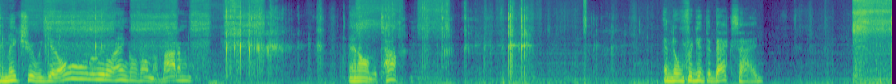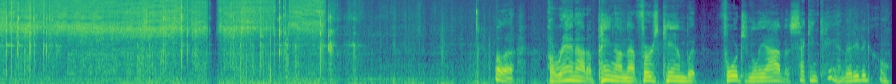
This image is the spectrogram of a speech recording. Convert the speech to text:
And make sure we get all the little angles on the bottom and on the top. And don't forget the backside. Well, uh, I ran out of paint on that first can, but fortunately I have a second can ready to go.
